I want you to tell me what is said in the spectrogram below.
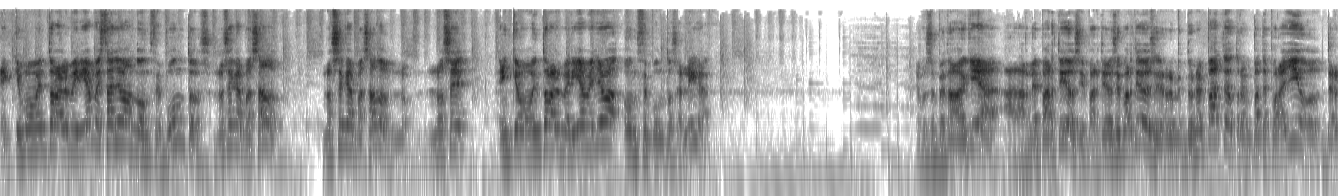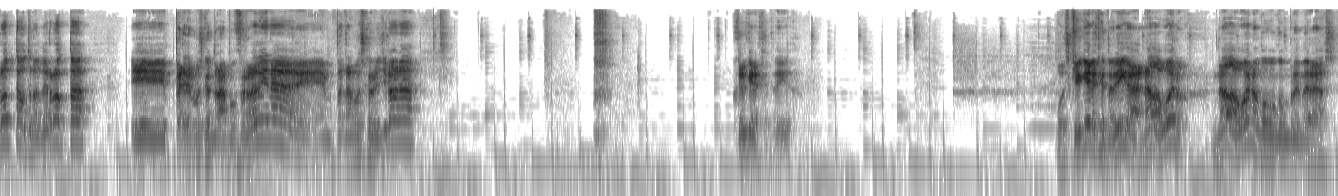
¿En qué momento la Almería me está llevando 11 puntos? No sé qué ha pasado. No sé qué ha pasado. No, no sé en qué momento la Almería me lleva 11 puntos en liga. Hemos empezado aquí a, darle partidos y partidos y partidos y de repente un empate, otro empate por allí, derrota, otra derrota. Eh, perdemos contra la Ponferradina, eh, empatamos con el Girona. ¿Qué quieres que te diga? Pues ¿qué quieres que te diga? Nada bueno, nada bueno como comprenderás.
